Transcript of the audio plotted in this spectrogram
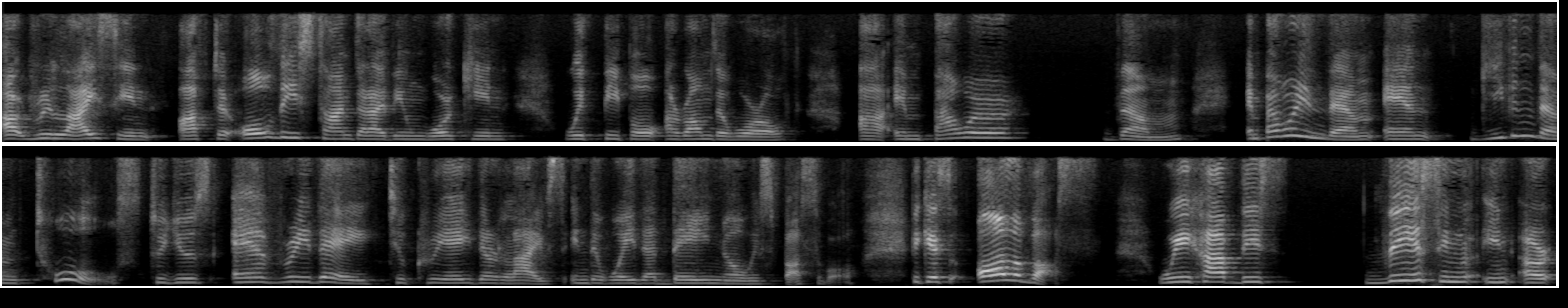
uh, realizing after all this time that I've been working with people around the world, uh, empower them, empowering them and giving them tools to use every day to create their lives in the way that they know is possible. Because all of us, we have this this in, in our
